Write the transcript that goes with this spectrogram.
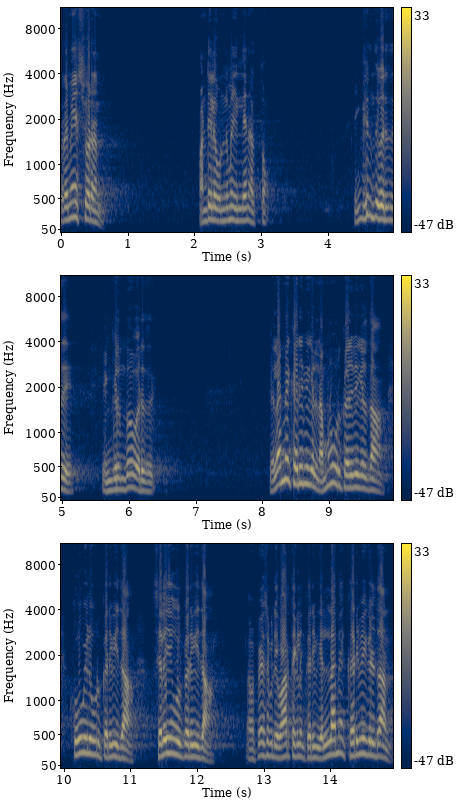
பிரமேஸ்வரன். மண்டையில் ஒன்றுமே இல்லைன்னு அர்த்தம். எங்கிருந்து வருது? எங்கிருந்தோ வருது. எல்லாமே கருவிகள். நம்மளும் ஒரு கருவிகள் தான். கோவிலும் ஒரு கருவி தான். சிலையும் ஒரு கருவி தான். நம்ம பேசக்கூடிய வார்த்தைகளும் கருவி. எல்லாமே கருவிகள் தான்.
